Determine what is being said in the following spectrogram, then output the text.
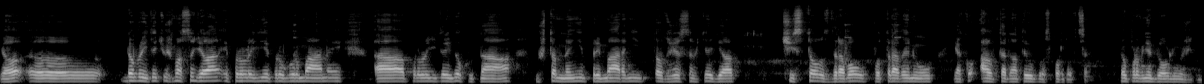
Jo, uh, dobrý, teď už maso dělám i pro lidi, pro gurmány a pro lidi, kterým to chutná. Už tam není primární to, že jsem chtěl dělat čistou, zdravou potravinu jako alternativu pro sportovce. To pro mě bylo důležité.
